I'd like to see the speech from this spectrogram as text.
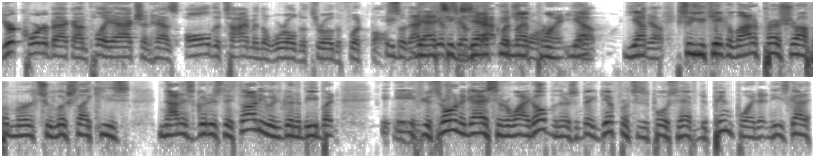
your quarterback on play action has all the time in the world to throw the football. So that that's gives exactly him that my more. point. Yep. Yep. yep. So you take a lot of pressure off of Mertz, who looks like he's not as good as they thought he was going to be. But mm-hmm. if you're throwing to guys that are wide open, there's a big difference as opposed to having to pinpoint it. And he's got to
